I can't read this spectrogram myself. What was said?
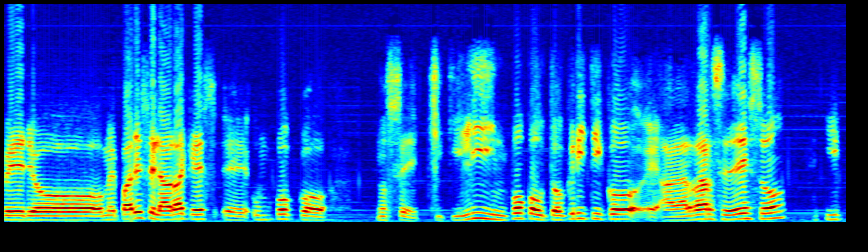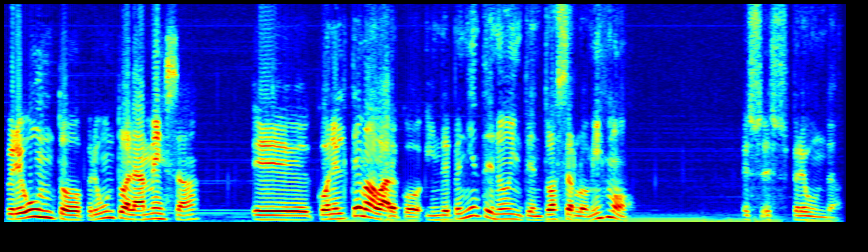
Pero me parece la verdad que es eh, un poco, no sé, chiquilín, poco autocrítico eh, agarrarse de eso. Y pregunto, pregunto a la mesa, eh, con el tema barco, ¿Independiente no intentó hacer lo mismo? Es, es pregunta.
